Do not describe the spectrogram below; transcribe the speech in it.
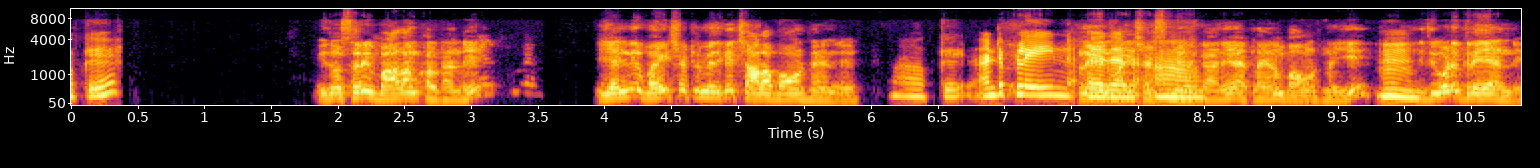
ఓకే. ఇది ఒకసారి బాదాం కలర్ అండి. ఇవన్నీ వైట్ షర్ట్ల మీదకే చాలా బాగుంటున్నాయండి. ఓకే. అంటే ప్లెయిన్ కానీ అట్లా అయినా బాగుంటున్నాయి ఇది కూడా గ్రే అండి.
